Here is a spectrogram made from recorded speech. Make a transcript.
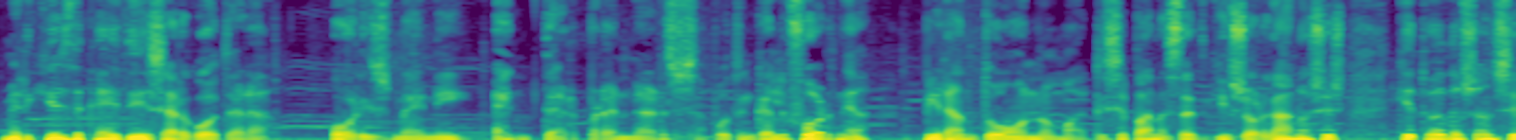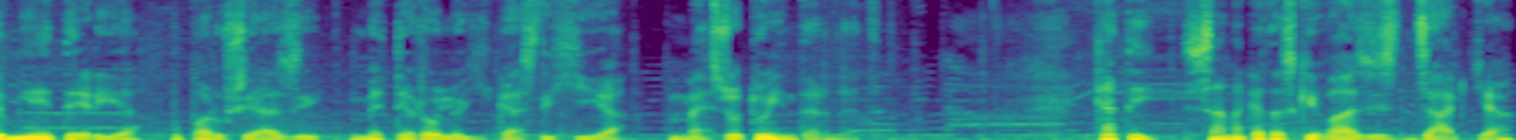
μερικές δεκαετίες αργότερα, ορισμένοι entrepreneurs από την Καλιφόρνια πήραν το όνομα της επαναστατικής οργάνωσης και το έδωσαν σε μια εταιρεία που παρουσιάζει μετεωρολογικά στοιχεία μέσω του ίντερνετ. Κάτι σαν να κατασκευάζεις τζάκια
